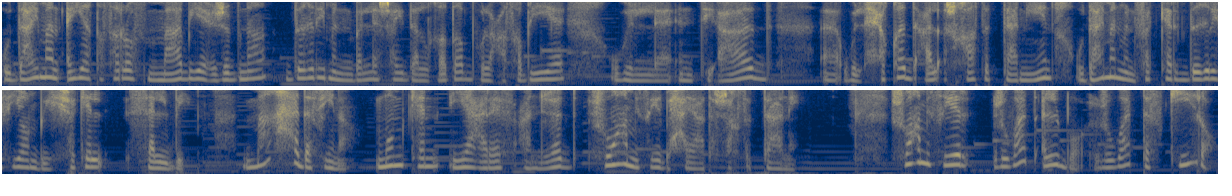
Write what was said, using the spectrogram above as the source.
ودايما أي تصرف ما بيعجبنا دغري منبلش هيدا الغضب والعصبية والانتقاد آه، والحقد على الأشخاص التانيين ودايما منفكر دغري فيهم بشكل سلبي. ما حدا فينا ممكن يعرف عن جد شو عم يصير بحياة الشخص التاني شو عم يصير جوات قلبه جوات تفكيره.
